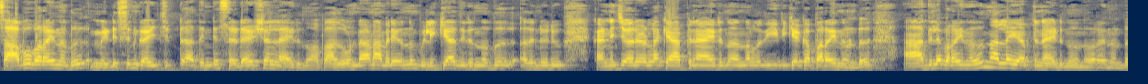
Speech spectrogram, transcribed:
സാബു പറയുന്നത് മെഡിസിൻ കഴിച്ചിട്ട് അതിന്റെ സെഡേഷനിലായിരുന്നു അപ്പോൾ അതുകൊണ്ടാണ് അവരെ ഒന്നും വിളിക്കാതിരുന്നത്. അതിന്റെ ഒരു കണ്ണിച്ചോരയുള്ള ക്യാപ്റ്റൻ ആയിരുന്നു എന്നുള്ള രീതിക്കൊക്കെ പറയുന്നുണ്ട്. ആദില പറയുന്നത് നല്ല ക്യാപ്റ്റൻ ആയിരുന്നു എന്ന് പറയുന്നുണ്ട്.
